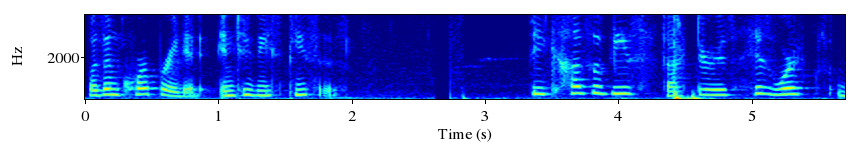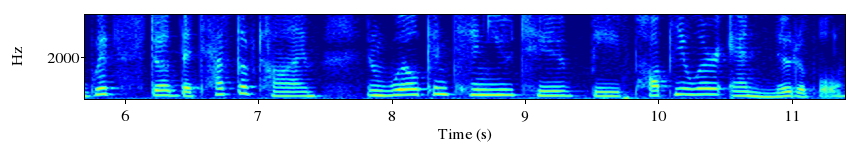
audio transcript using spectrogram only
was incorporated into these pieces. Because of these factors, his works withstood the test of time and will continue to be popular and notable.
